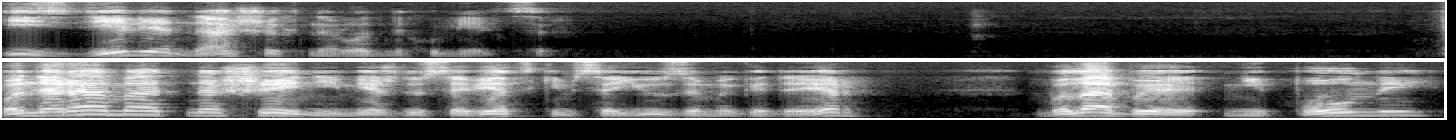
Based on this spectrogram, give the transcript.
изделия наших народных умельцев. Панорама отношений между Советским Союзом и ГДР была бы неполной,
